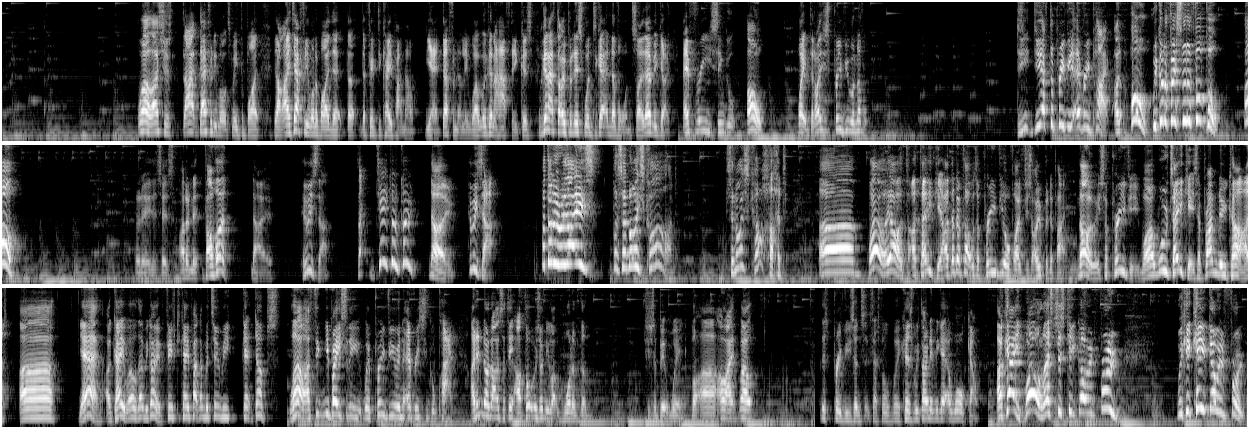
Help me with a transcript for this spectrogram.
Well, that's just, that definitely wants me to buy, yeah, I definitely want to buy the, the, the 50k pack now. Yeah, definitely. Well, we're going to have to, because we're going to have to open this one to get another one. So there we go. Every single, oh, wait, did I just preview another Do you, do you have to preview every pack? I, oh, we got a Festival of Football. Oh. I don't know who this is. I don't know. Valverde? No. Who is that? Is that Diego? No. Who is that? I don't know who that is. But it's a nice card. It's a nice card. Um, well, yeah, I'll, I'll, take it. I don't know if that was a preview or if I've just opened a pack. No, it's a preview. Well, we'll take it. It's a brand new card. Uh, yeah, okay, well, there we go. 50k pack number two, we get dubs. Well, I think you basically, we're previewing every single pack. I didn't know that was a thing. I thought it was only like one of them, which is a bit weird. But, uh, all right, well, this preview's unsuccessful because we don't even get a walkout. Okay, well, let's just keep going through. We can keep going through.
